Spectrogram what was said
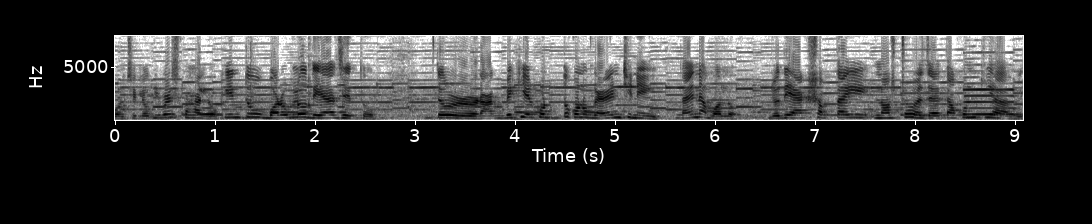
বলছিল ওগুলো বেশ ভালো। কিন্তু বড়গুলো দেয়া যেত। তো রাখবে কি, এর তো কোনো গ্যারেন্টি নেই, তাই না বলো? যদি এক সপ্তাহে নষ্ট হয়ে যায়, তখন কি হবে?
